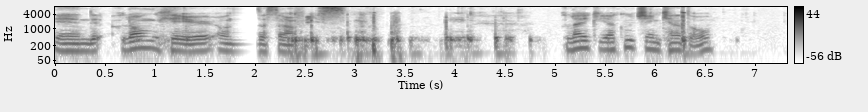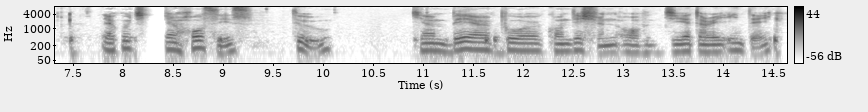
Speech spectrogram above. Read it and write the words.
and long hair on the surface. Like Yakutian cattle, Yakutian horses, too, can bear poor condition of dietary intake,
